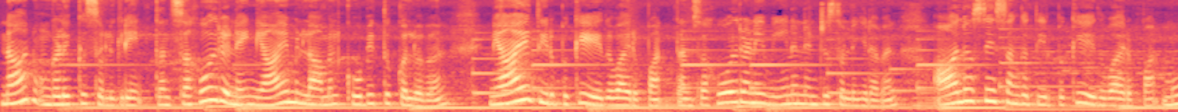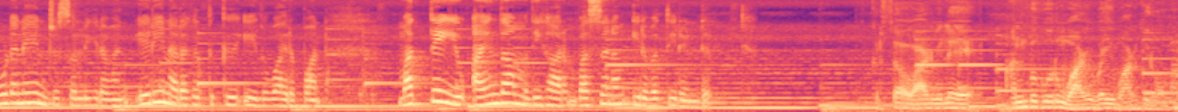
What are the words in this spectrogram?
நான் உங்களுக்கு சொல்லுகிறேன் தன் சகோதரனை நியாயமில்லாமல் கோபித்துக் கொள்பவன் நியாய தீர்ப்புக்கு ஏதுவாயிருப்பான். தன் சகோதரனை வீணன் என்று சொல்லுகிறவன் ஆலோசனை சங்க தீர்ப்புக்கு ஏதுவாயிருப்பான். மூடனே என்று சொல்லுகிறவன் எரி நரகத்துக்கு ஏதுவாயிருப்பான். மத்தேயு ஐந்தாம் அதிகாரம் வசனம் இருபத்தி ரெண்டு கிறிஸ்தவ வாழ்விலே அன்பு கூறும் வாழ்வை வாழ்கிறோமா?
